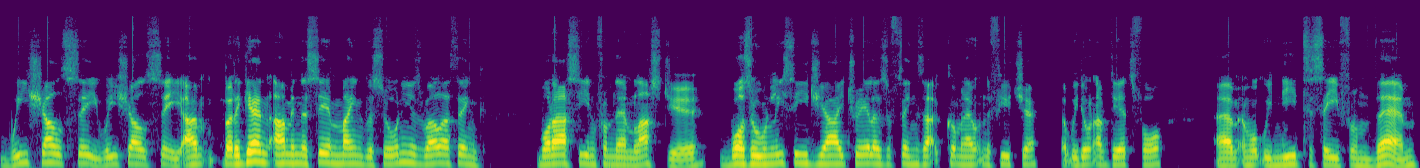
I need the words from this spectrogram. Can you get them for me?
we shall see. We shall see. Um, but again, I'm in the same mind with Sony as well. I think what I seen from them last year was only CGI trailers of things that are coming out in the future that we don't have dates for. Um, and what we need to see from them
